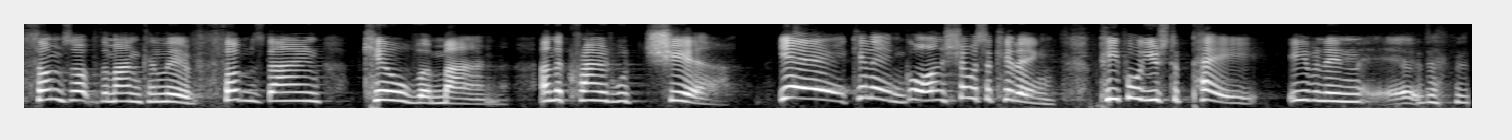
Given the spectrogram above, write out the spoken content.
Thumbs up, the man can live. Thumbs down, kill the man. And the crowd would cheer. Yay, kill him, go on, show us a killing. People used to pay even in uh,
